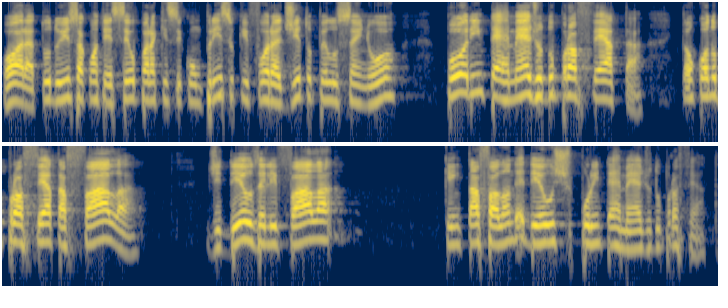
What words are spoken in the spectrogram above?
Ora, tudo isso aconteceu para que se cumprisse o que fora dito pelo Senhor por intermédio do profeta. Então, quando o profeta fala de Deus, ele fala quem está falando é Deus por intermédio do profeta.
